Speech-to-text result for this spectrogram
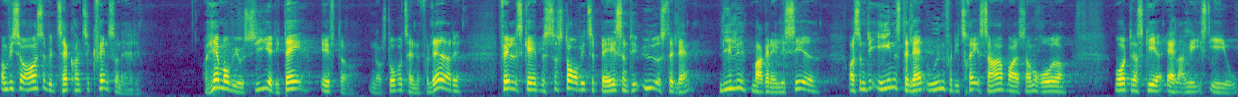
om vi så også vil tage konsekvenserne af det. Og her må vi jo sige, at i dag, efter når Storbritannien forlader det, fællesskabet, så står vi tilbage som det yderste land, lille, marginaliseret, og som det eneste land uden for de tre samarbejdsområder, hvor der sker allermest i EU.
